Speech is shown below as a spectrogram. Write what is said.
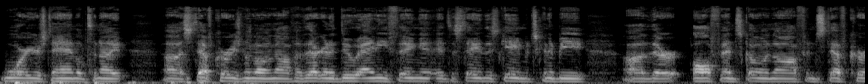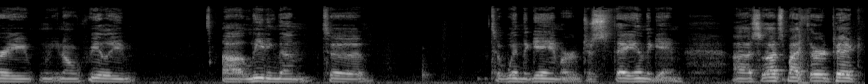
Warriors to handle tonight. Uh, Steph Curry's been going off. If they're going to do anything to stay in this game, it's going to be uh, their offense going off and Steph Curry, you know, really uh, leading them to to win the game or just stay in the game. Uh, so that's my third pick.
